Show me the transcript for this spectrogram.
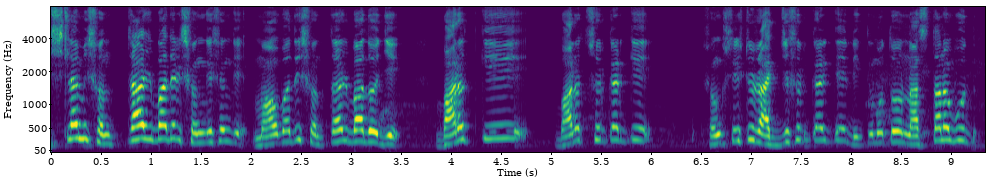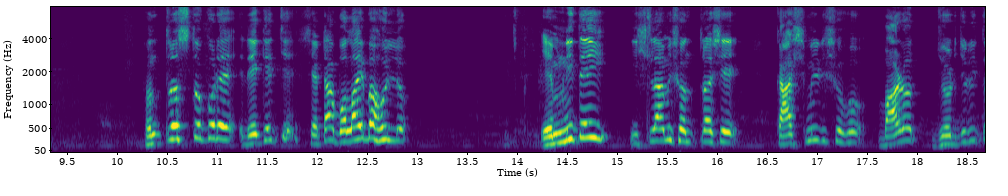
ইসলামী সন্ত্রাসবাদের সঙ্গে সঙ্গে মাওবাদী সন্ত্রাসবাদও যে ভারতকে, ভারত সরকারকে, সংশ্লিষ্ট রাজ্য সরকারকে রীতিমতো নাস্তানবুদ সন্ত্রস্ত করে রেখেছে, সেটা বলাই বাহুল্য। এমনিতেই ইসলামী সন্ত্রাসে কাশ্মীর সহ ভারত জর্জরিত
